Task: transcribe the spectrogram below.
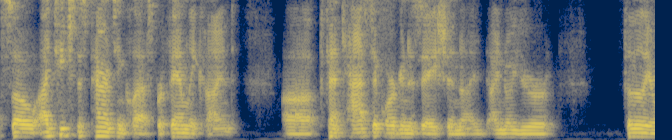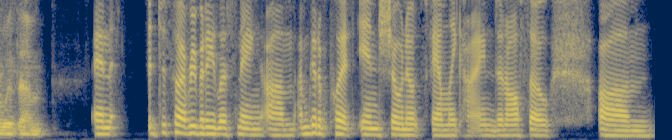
So I teach this parenting class for Family Kind uh, fantastic organization. I, I, know you're familiar with them. And just so everybody listening, um, I'm going to put in show notes Family Kind and also um,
